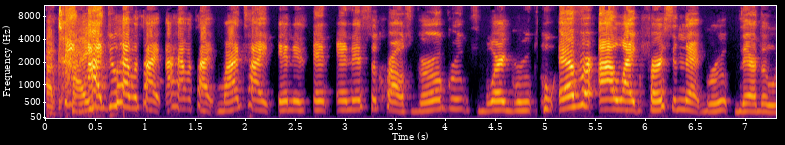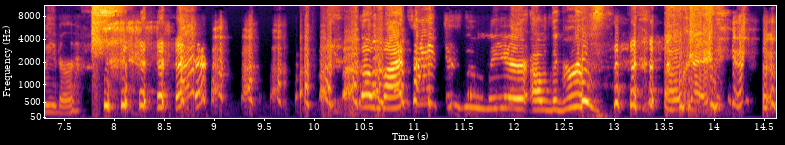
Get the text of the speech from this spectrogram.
a type? I do have a type. I have a type. My type, and it's and, and it's across girl groups, boy groups. Whoever I like first in that group, they're the leader. so my type is the leader of the groups. okay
